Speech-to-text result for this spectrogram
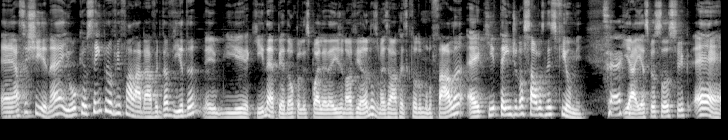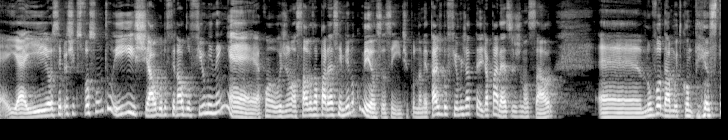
é, assistir, né? E o que eu sempre ouvi falar da Árvore da Vida, e, e, aqui, né, perdão pelo spoiler aí de 9 anos, mas é uma coisa que todo mundo fala, é que tem dinossauros nesse filme. Sério? E aí as pessoas ficam. É, e aí eu sempre achei que se fosse um twist, algo do final do filme, nem é. Os dinossauros aparecem bem no começo, assim, tipo, na metade do filme já, já aparece o dinossauro. É, não vou dar muito contexto,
